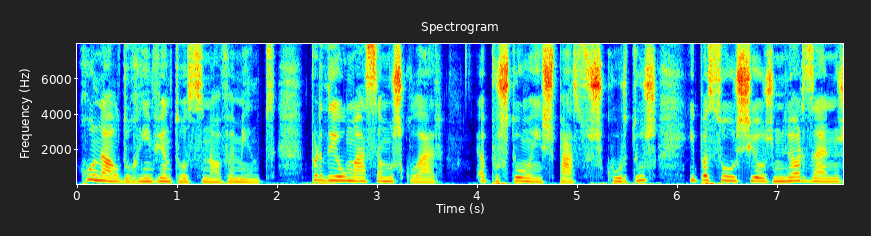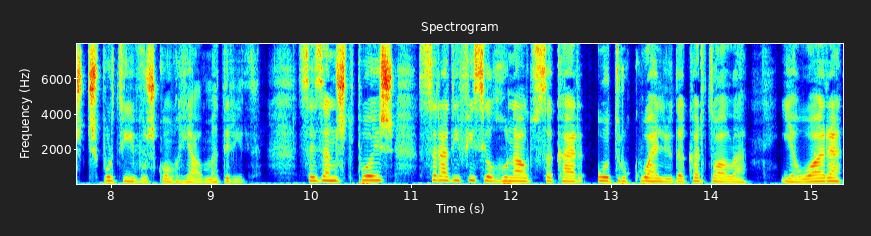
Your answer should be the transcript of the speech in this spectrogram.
Ronaldo reinventou-se novamente, perdeu massa muscular, apostou em espaços curtos e passou os seus melhores anos desportivos com o Real Madrid. Seis anos depois, será difícil Ronaldo sacar outro coelho da cartola e a hora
